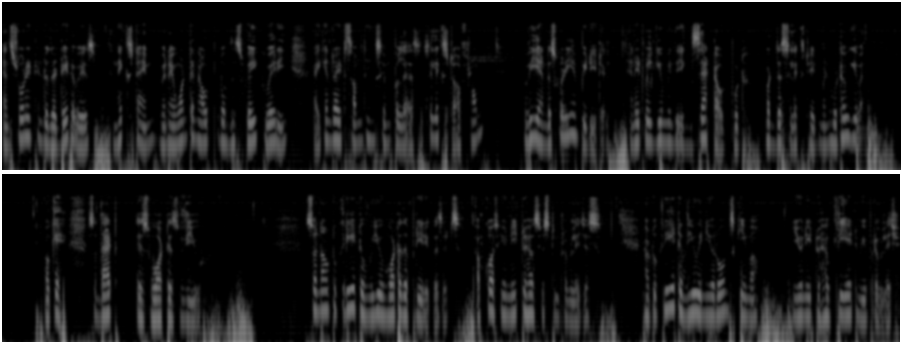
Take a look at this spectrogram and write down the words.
and store it into the database next time when I want an output of this very query I can write something simple as select star from v underscore emp detail and it will give me the exact output what the select statement would have given okay so that is what is view so now to create a view, what are the prerequisites? Of course, you need to have system privileges. Now to create a view in your own schema, you need to have create view privilege.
